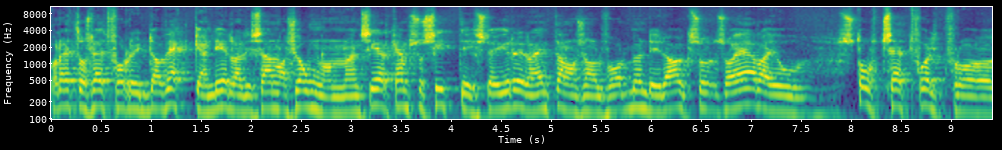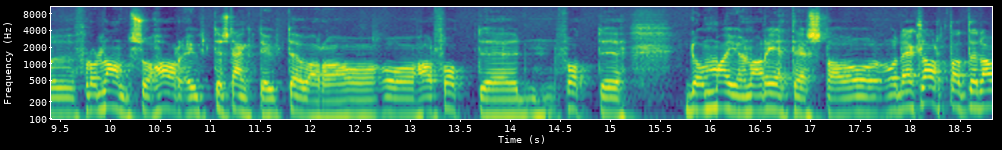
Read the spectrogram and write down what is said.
og rett og slett få rydda vekk en del av disse nasjonene. Når en ser hvem som sitter i styret i Det internasjonale forbundet i dag, så, så er det jo stort sett folk fra, fra land som har utestengte utøvere og, og har fått, uh, fått uh, dommer gjennom retester. Og, og, det er klart at det,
